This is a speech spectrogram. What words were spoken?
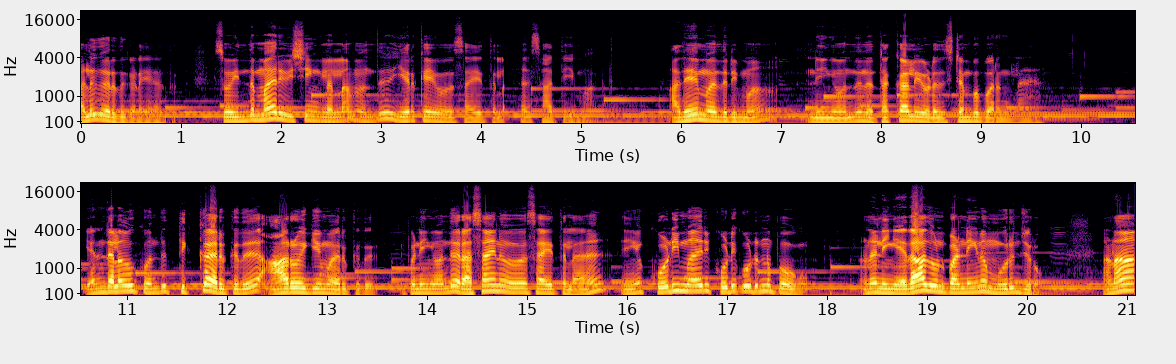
அழுகிறது கிடையாது. ஸோ இந்த மாதிரி விஷயங்களெல்லாம் வந்து இயற்கை விவசாயத்தில் சாத்தியமாகுது. அதே மாதிரிமா நீங்கள் வந்து இந்த தக்காளியோட ஸ்டெம்பு பாருங்களேன். எந்த அளவுக்கு வந்து திக்காக இருக்குது ஆரோக்கியமாக இருக்குது. இப்போ நீங்கள் வந்து ரசாயன விவசாயத்தில் நீங்கள் கொடி மாதிரி கொடி கொடுன்னு போகும். ஆனால் நீங்கள் ஏதாவது ஒன்று பண்ணீங்கன்னா முறிஞ்சிரும். ஆனால்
